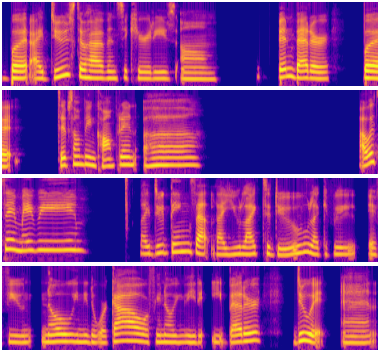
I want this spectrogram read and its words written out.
but I do still have insecurities. Um, been better, but tips on being confident. Uh, I would say maybe like do things that that you like to do. Like if you if you know you need to work out, or if you know you need to eat better, do it, and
